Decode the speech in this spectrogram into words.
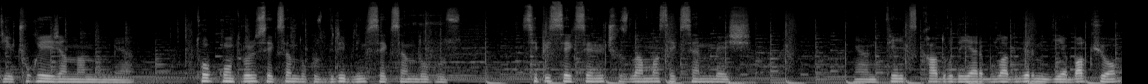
diye çok heyecanlandım ya. Top kontrolü 89, dribbling 89, speed 83, hızlanma 85. Yani Felix kadroda yer bulabilir mi diye bakıyorum.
